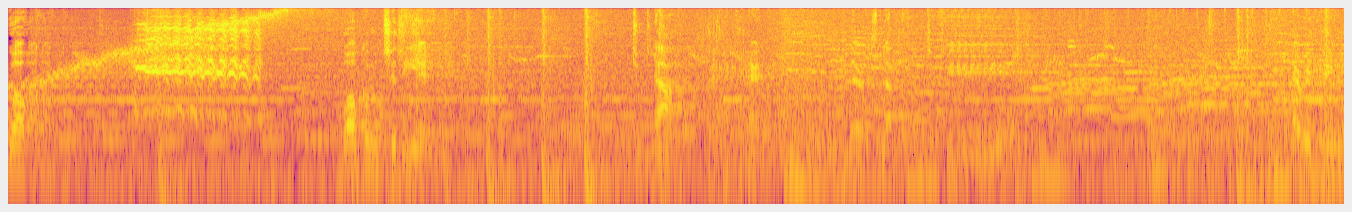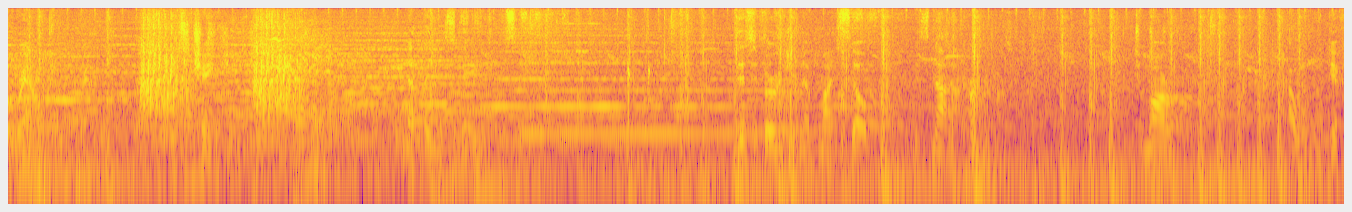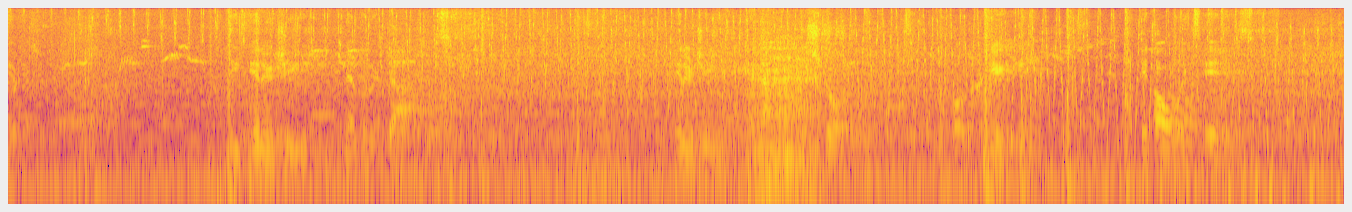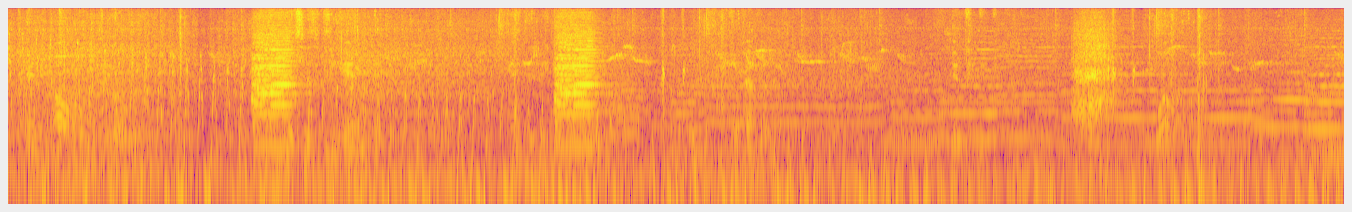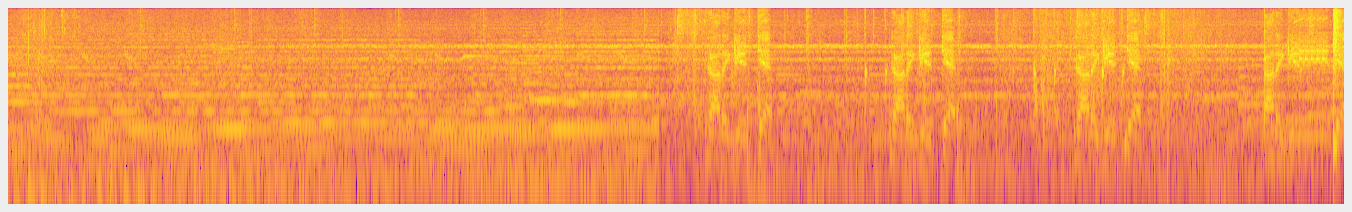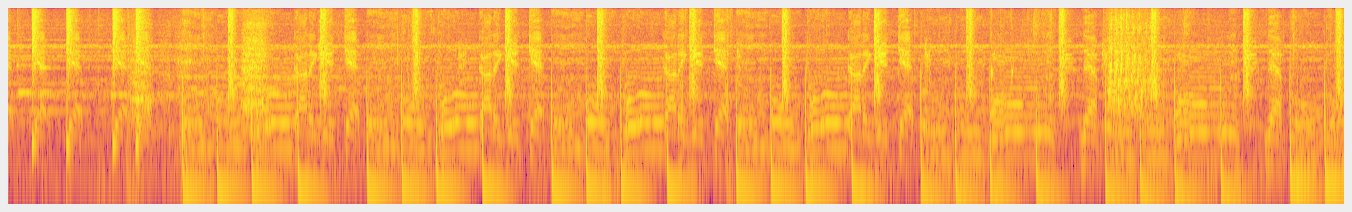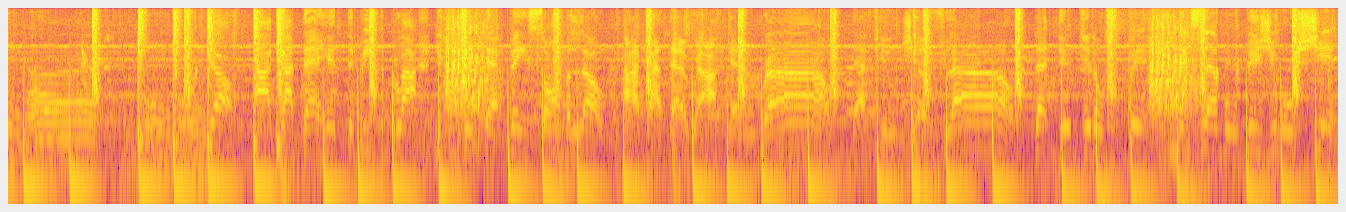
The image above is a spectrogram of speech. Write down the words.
Welcome. Welcome to the end. Do not panic. There is nothing to fear. Everything around you is changing. Nothing stays the same. This version of myself is not permanent. Tomorrow, I will be different. Energy never dies. Energy cannot be destroyed or created. It always is, and it always Gotta get that. Gotta get that. Gotta get that. Gotta get that. That. That. That. That. Gotta get that. Gotta get that. Gotta get that. Gotta get that. That. That. That digital spit, next level visual shit.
